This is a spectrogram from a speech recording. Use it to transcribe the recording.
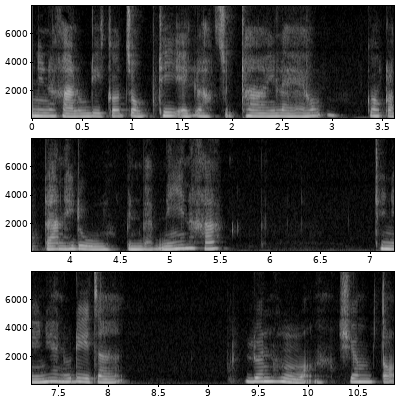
นี่นะคะลูกดีก็จบที่ x หลักสุดท้ายแล้ว ก็กลับด้านให้ดูเป็นแบบนี้นะคะ ทีนี้เนี่ยนุดีจะเลื่อนห่วงเชื่อมต่อ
